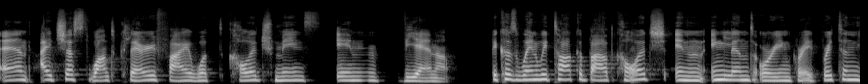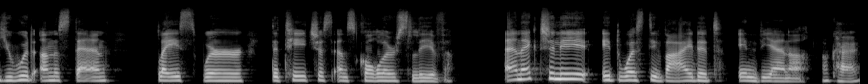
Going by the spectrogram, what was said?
And I just want to clarify what college means in Vienna. Because when we talk about college in England or in Great Britain, you would understand the place where the teachers and scholars live. And actually, it was divided in Vienna. Okay.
